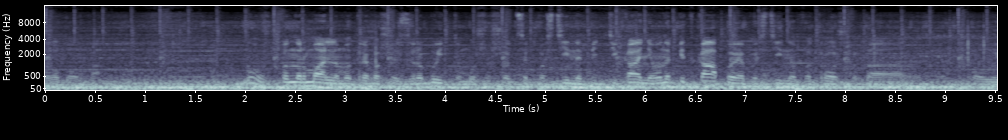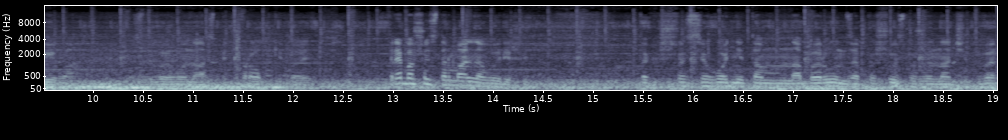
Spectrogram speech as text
того болта. Ну, по-нормальному треба щось зробити, тому що, що це постійне підтікання, воно підкапує постійно потрошку та полива з двигуна з-під пробки. Треба щось нормально вирішити. Так що сьогодні там наберу, запишусь може на четвер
